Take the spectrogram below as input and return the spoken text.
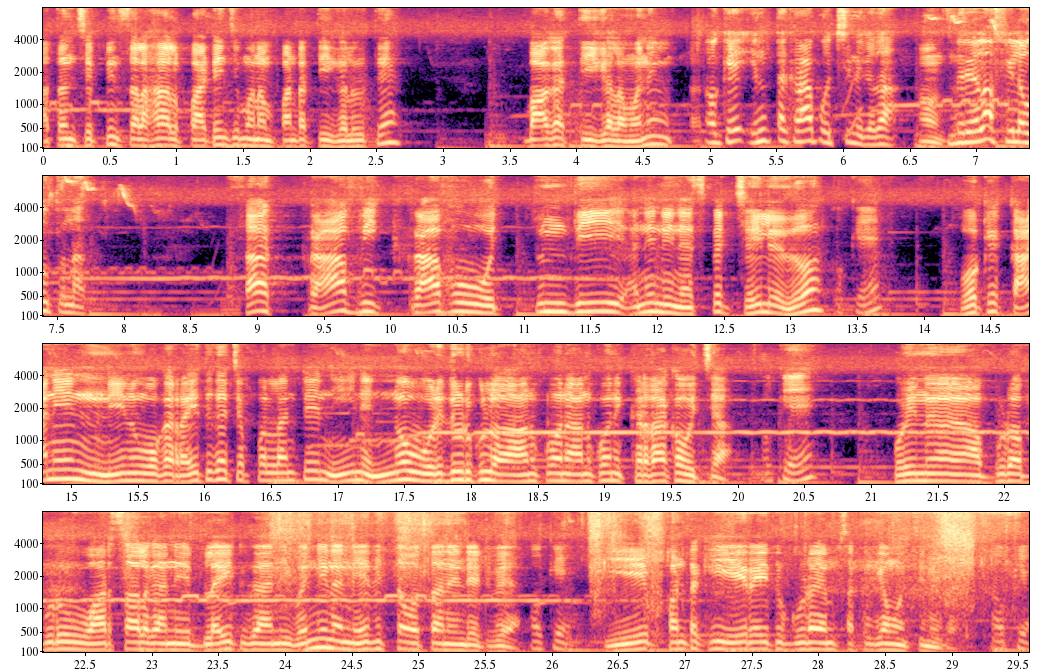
అతను చెప్పిన సలహాలు పాటించి మనం పంట తీయగలిగితే బాగా తీయగలమని. ఓకే ఇంత క్రాప్ వచ్చింది కదా అవును. మీరు ఎలా ఫీల్ అవుతున్నారు? సార్ క్రాప్ ఈ క్రాప్ వస్తుంది అని నేను ఎక్స్పెక్ట్ చేయలేదు. ఓకే. ఓకే కానీ నేను ఒక రైతుగా చెప్పాలంటే నేను ఎన్నో ఒడిదుడుకులు అనుకొని అనుకొని ఇక్కడ దాకా వచ్చా. ఓకే. పోయిన అప్పుడు అప్పుడు వర్షాలు కానీ బ్లైట్ కానీ ఇవన్నీ నన్ను ఏదిస్తా వస్తానండి ఓకే. ఏ పంటకి ఏ రైతుకు కూడా ఏం చక్కగా వచ్చింది. ఓకే.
